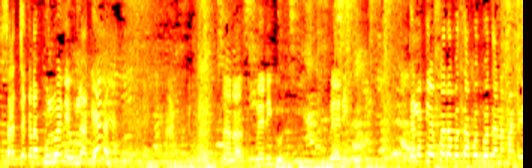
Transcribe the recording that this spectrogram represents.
સાત ચકડા ફૂલ હોય ને એવું લાગે ને? સરસ. વેરી ગુડ વેરી ગુડ ચલો ક્લેપ કરો બધા પોતપોતાના માટે.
